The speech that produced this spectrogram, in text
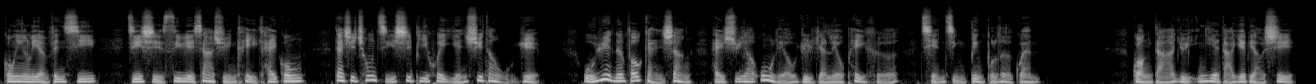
供应链分析，即使四月下旬可以开工，但是冲击势必会延续到五月。五月能否赶上，还需要物流与人流配合，前景并不乐观。广达与英业达也表示，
